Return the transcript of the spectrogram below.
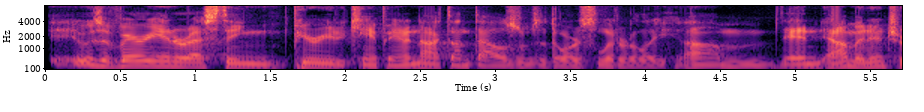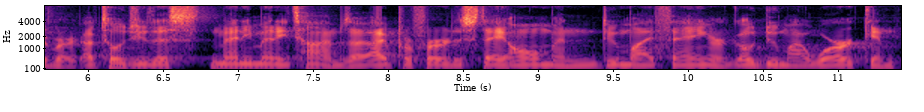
It was a very interesting period of campaign. I knocked on thousands of doors, literally. Um, and I'm an introvert. I've told you this many, many times. I, I, prefer to stay home and do my thing, or go do my work and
